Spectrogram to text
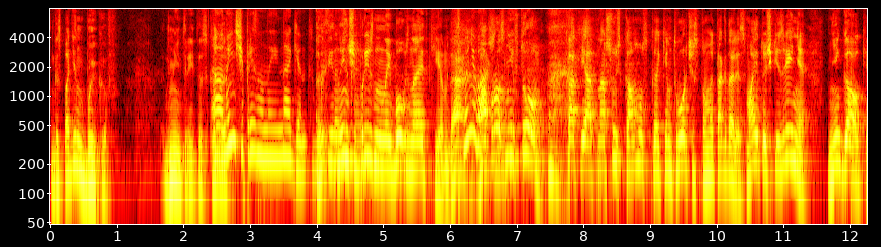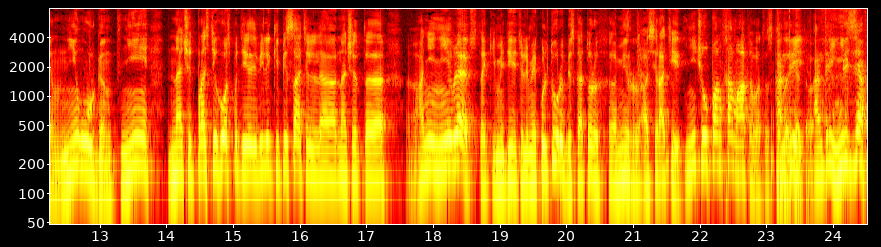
господин Быков. Дмитрий, так А, сказать. нынче признанный иноагентом, И кстати. нынче признанный бог знает кем, да? Ну, неважно. Вопрос не в том, как я отношусь к кому, с каким творчеством и так далее. С моей точки зрения, ни Галкин, ни Ургант, ни, значит, прости господи, великий писатель, э, значит, э, они не являются такими деятелями культуры, без которых э, мир осиротеет. Ни Чулпан Хаматова, так сказать, Андрей, этого. Андрей, нельзя,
